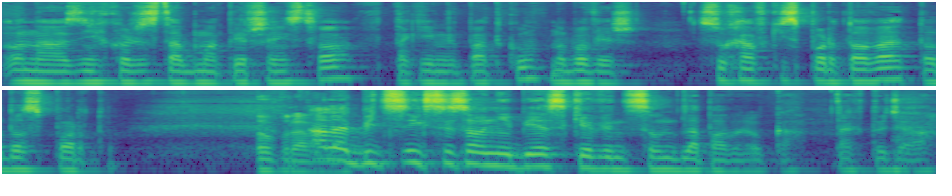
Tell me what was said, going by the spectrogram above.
ona z nich korzysta, bo ma pierwszeństwo w takim wypadku, no bo wiesz, słuchawki sportowe to do sportu. Ale Beats X są niebieskie, więc są dla Pawełka. Tak to działa.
